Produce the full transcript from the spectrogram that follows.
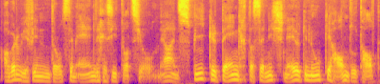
Aber wir finden trotzdem ähnliche Situationen. Ja, ein Speaker denkt, dass er nicht schnell genug gehandelt hat.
